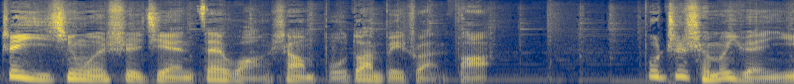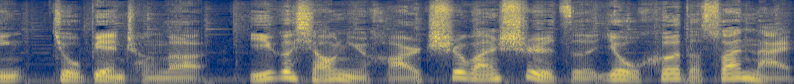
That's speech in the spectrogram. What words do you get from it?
这一新闻事件在网上不断被转发，不知什么原因就变成了一个小女孩吃完柿子又喝的酸奶，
